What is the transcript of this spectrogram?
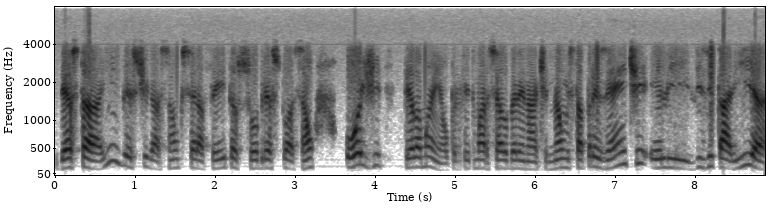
desta investigação que será feita sobre a situação hoje pela manhã. O prefeito Marcelo Belenati não está presente, ele visitaria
